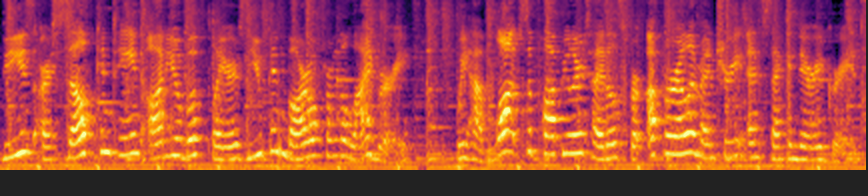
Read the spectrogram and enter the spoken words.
These are self-contained audiobook players you can borrow from the library. We have lots of popular titles for upper elementary and secondary grades.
